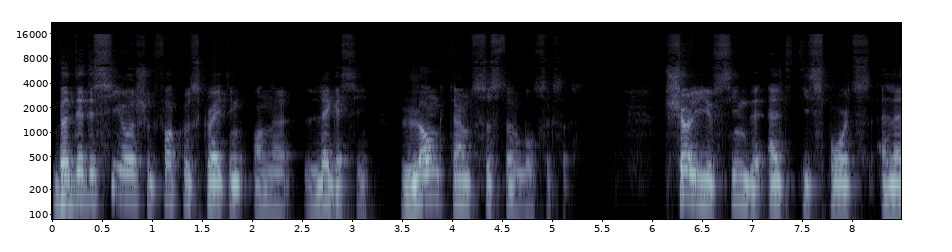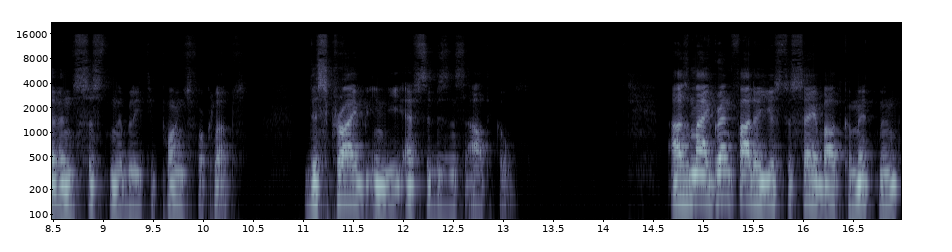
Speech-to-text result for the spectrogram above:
but the CEO should focus creating on a legacy, long-term sustainable success. Surely you've seen the LTT Sports 11 sustainability points for clubs, described in the FC Business articles. As my grandfather used to say about commitment,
